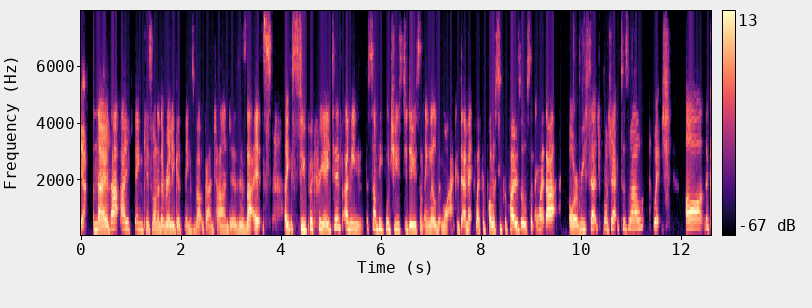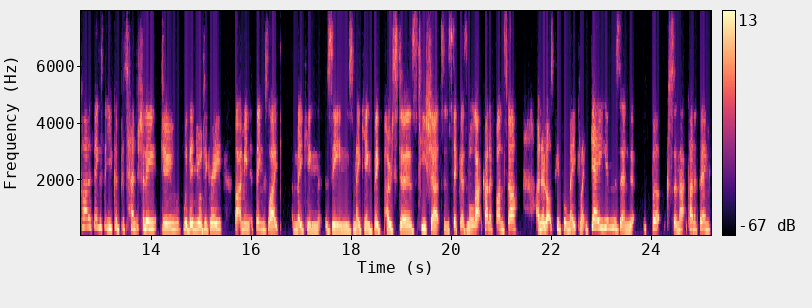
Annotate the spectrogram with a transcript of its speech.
yeah. No that i think is one of the really good things about grand challenges is that it's like super creative. I mean some people choose to do something a little bit more academic like a policy proposal something like that or a research project as well which are the kind of things that you could potentially do within your degree. But i mean things like making zines, making big posters, t-shirts and stickers and all that kind of fun stuff. I know lots of people make like games and books and that kind of thing.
